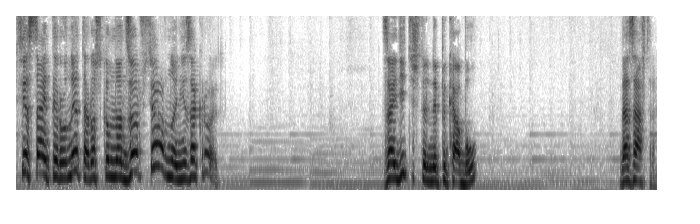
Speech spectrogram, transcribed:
Все сайты Рунета Роскомнадзор все равно не закроют. Зайдите, что ли, на Пикабу. До завтра.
